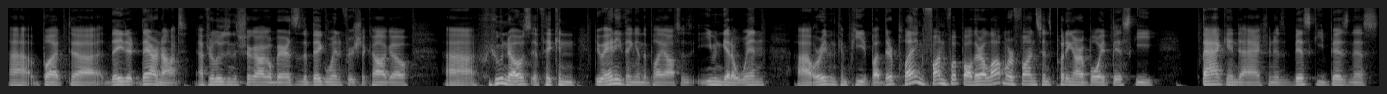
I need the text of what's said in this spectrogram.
Uh, but uh, they they are not after losing the Chicago Bears. This is a big win for Chicago. Uh, who knows if they can do anything in the playoffs, even get a win uh, or even compete? But they're playing fun football. They're a lot more fun since putting our boy Bisky back into action. It's Bisky business,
